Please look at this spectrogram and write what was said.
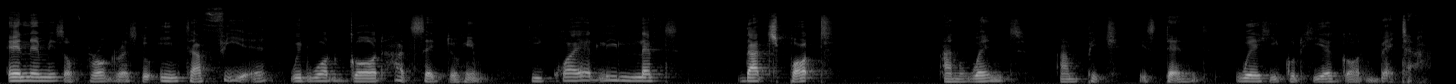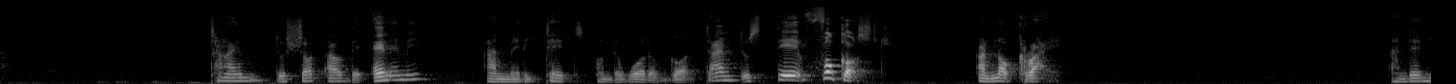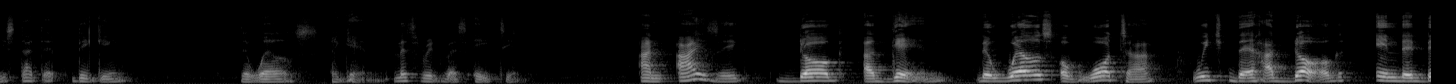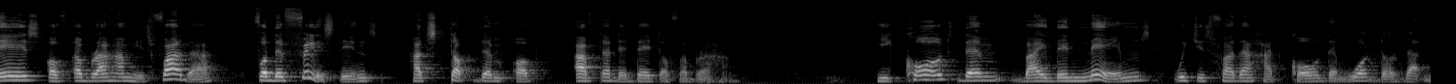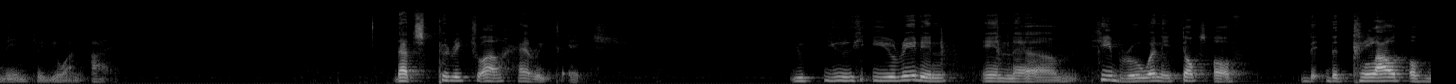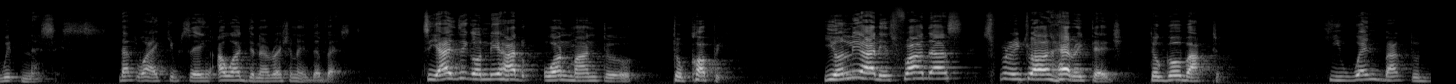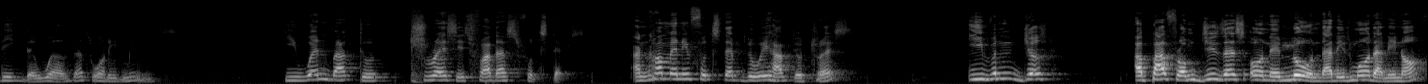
enemies of progress to interfere with what God had said to him. He quietly left that spot and went and pitched his tent where he could hear God better. Time to shut out the enemy and meditate on the Word of God. Time to stay focused and not cry. And then he started digging the wells again. Let's read verse 18. And Isaac dug again the wells of water which they had dug in the days of Abraham his father, for the Philistines had stopped them up after the death of Abraham. He called them by the names which his father had called them. What does that mean to you and I? that spiritual heritage. You, you, you read in, in um, Hebrew when it talks of the, the cloud of witnesses. That's why I keep saying our generation is the best. See, Isaac only had one man to, to copy. He only had his father's spiritual heritage to go back to. He went back to dig the well. That's what it means. He went back to trace his father's footsteps. And how many footsteps do we have to trace? Even just apart from Jesus on alone, that is more than enough.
